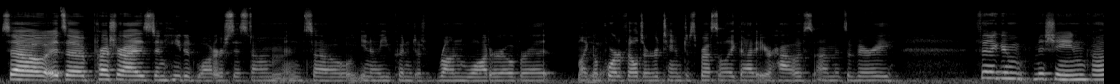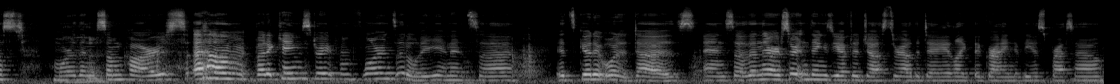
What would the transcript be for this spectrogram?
So it's a pressurized and heated water system, and so you know you couldn't just run water over it like a Yeah. portafilter or tamped espresso like that at your house. Um, it's a very Finnegan machine, cost more than some cars, um, but it came straight from Florence, Italy, and it's uh, it's good at what it does. And so then there are certain things you have to adjust throughout the day, like the grind of the espresso.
